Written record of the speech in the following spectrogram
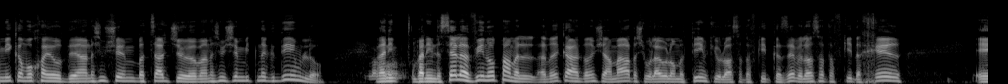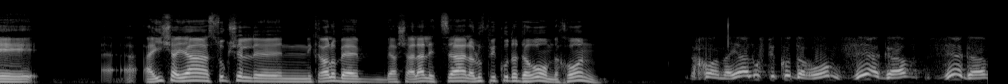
מי כמוך יודע, אנשים שהם בצד שלו ואנשים שהם מתנגדים לו. נכון. ואני, ואני מנסה להבין עוד פעם על, על רקע הדברים שאמרת, שאולי הוא לא מתאים, כי הוא לא עשה תפקיד כזה ולא עשה תפקיד אחר. אה, האיש היה סוג של, אה, נקרא לו בה- בהשאלה לצה"ל, אלוף פיקוד הדרום, נכון? נכון, היה אלוף פיקוד דרום, זה אגב, זה אגב,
